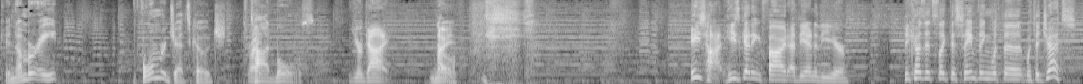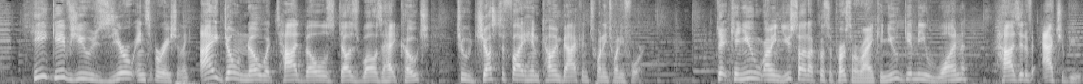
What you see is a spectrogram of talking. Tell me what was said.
Okay, number eight. Former Jets coach, right. Todd Bowles. Your guy. No. I- He's hot. He's getting fired at the end of the year because it's like the same thing with the with the Jets. He gives you zero inspiration. Like I don't know what Todd Bowles does well as a head coach to justify him coming back in 2024. Can, can you? I mean, you saw it up close and personal, Ryan. Can you give me one positive attribute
